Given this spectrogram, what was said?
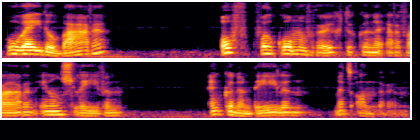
hoe wij de ware of volkomen vreugde kunnen ervaren in ons leven en kunnen delen met anderen.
